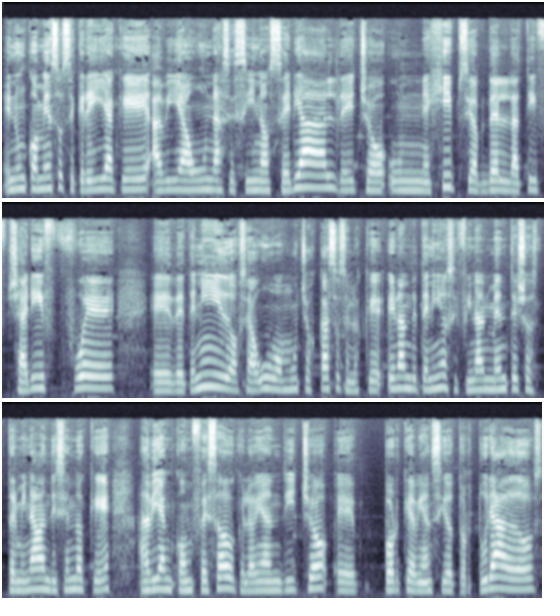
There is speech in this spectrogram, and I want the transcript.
En un comienzo se creía que había un asesino serial, de hecho un egipcio, Abdel Latif Sharif, fue eh, detenido, o sea, hubo muchos casos en los que eran detenidos y finalmente ellos terminaban diciendo que habían confesado que lo habían dicho eh, porque habían sido torturados.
